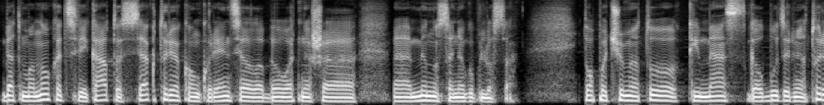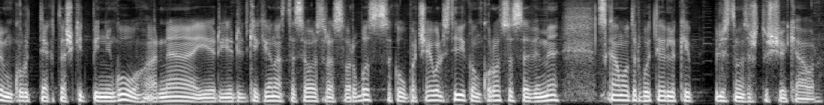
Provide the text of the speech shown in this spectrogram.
bet manau, kad sveikatos sektorija konkurencija labiau atneša e, minusą negu pliusą. Tuo pačiu metu, kai mes galbūt ir neturim kur tiek taškyti pinigų, ar ne, ir, ir kiekvienas tas euras yra svarbus, sakau, pačiai valstybei konkuruoti su savimi, skamo truputėlį kaip pilstimas iš tuščio keurą.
